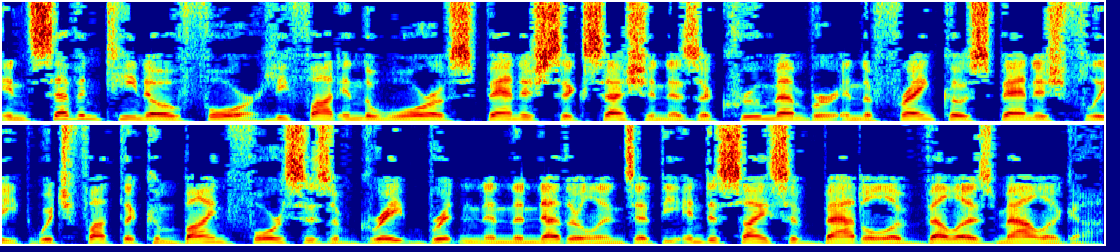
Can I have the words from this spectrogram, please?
In 1704 he fought in the War of Spanish Succession as a crew member in the Franco-Spanish fleet which fought the combined forces of Great Britain and the Netherlands at the indecisive Battle of Vélez Málaga.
